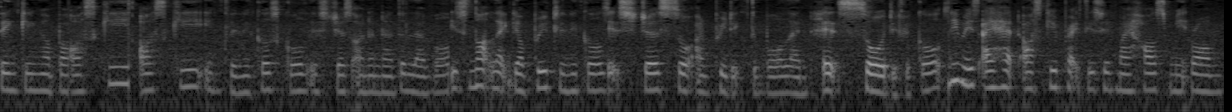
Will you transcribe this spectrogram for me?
thinking about OSCE. OSCE in clinical school is just on another level. It's not like your pre-clinicals. It's just so unpredictable and it's so difficult. Anyways, I had OSCE practice with my housemate from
